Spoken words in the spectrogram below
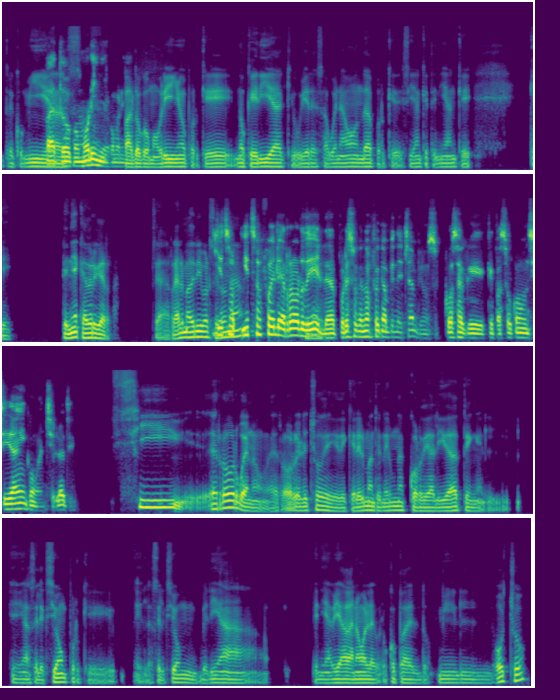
entre Pato comillas, con Mourinho, con Mourinho. pato con Mourinho porque no quería que hubiera esa buena onda, porque decían que tenían que, que tenía que haber guerra. O sea, Real Madrid y Y eso, Barcelona y eso fue el error de él. ¿ah? por eso que no fue campeón de Champions, cosa que, que pasó con Zidane y con Ancelotti. Sí, error, bueno, error el hecho de, querer mantener una cordialidad en el, la selección, porque eh, la selección venía, venía, había ganado la Eurocopa del 2008,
